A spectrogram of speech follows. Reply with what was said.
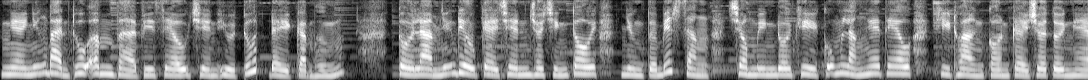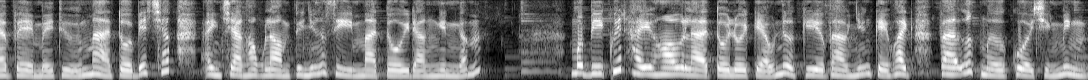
nghe những bản thu âm và video trên YouTube đầy cảm hứng. Tôi làm những điều kể trên cho chính tôi, nhưng tôi biết rằng chồng mình đôi khi cũng lắng nghe theo, thì thoảng còn kể cho tôi nghe về mấy thứ mà tôi biết chắc anh chàng học lỏm từ những gì mà tôi đang nghiền ngẫm. Một bí quyết hay ho là tôi lôi kéo nửa kia vào những kế hoạch và ước mơ của chính mình.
